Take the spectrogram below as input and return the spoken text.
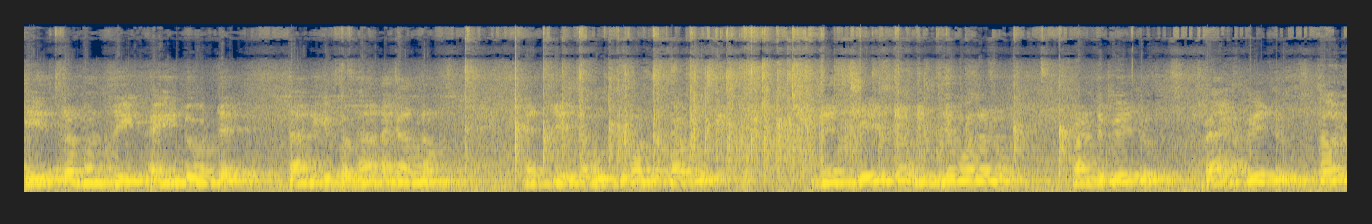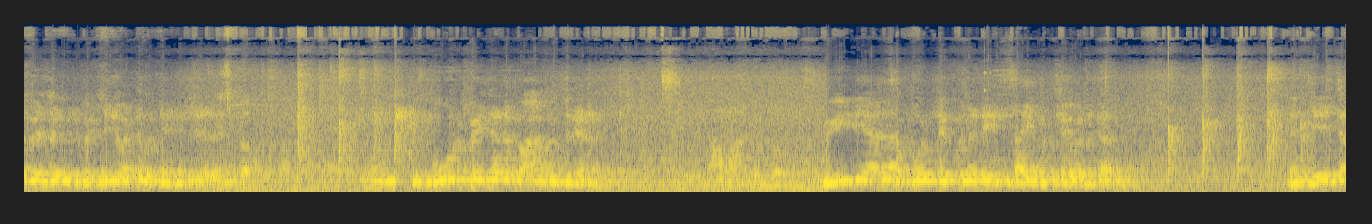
కేంద్ర మంత్రి అయిండు అంటే దానికి ప్రధాన కారణం నేను చేసిన ఉద్యమంతో పాటు నేను చేసిన ఉద్యమాలను front page back page third page మీరు పెట్టి కాబట్టి ఉద్యమించారు ఈ మూడు పేజీలను బాగా గుర్తున్నాను మీడియా సపోర్ట్ లేకుండా నేను స్థాయికి వచ్చేవాడిని కాదు. నేను చేసిన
